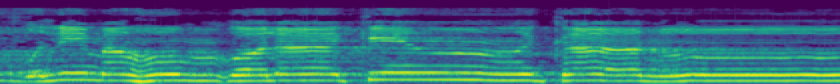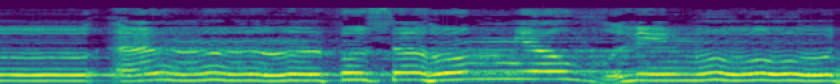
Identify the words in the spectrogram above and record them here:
ليظلمهم ولكن كانوا أنفسهم يظلمون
